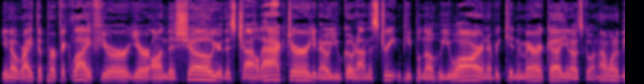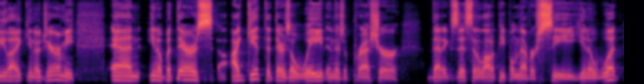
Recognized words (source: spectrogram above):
you know, write the perfect life. You're you're on this show, you're this child actor, you know, you go down the street and people know who you are, and every kid in America, you know, it's going, I want to be like, you know, Jeremy. And, you know, but there's I get that there's a weight and there's a pressure that exists that a lot of people never see. You know, what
